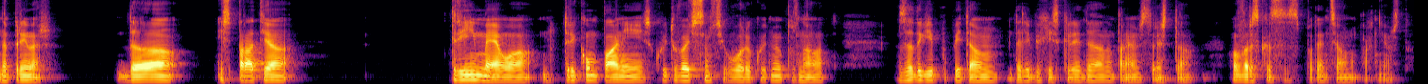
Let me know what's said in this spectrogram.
Например, да изпратя три имейла до три компании, с които вече съм си говорил, които ме познават, за да ги попитам дали биха искали да направим среща във връзка с потенциално партньорство.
